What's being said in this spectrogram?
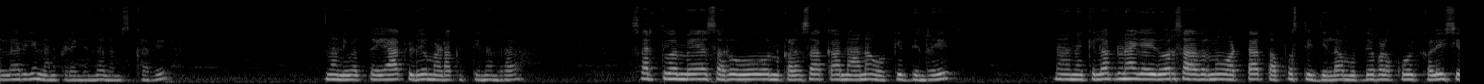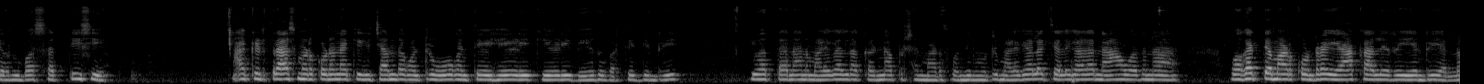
ಎಲ್ಲರಿಗೆ ನನ್ನ ಕಡೆಯಿಂದ ನಮಸ್ಕಾರ ರೀ. ನಾನು ಇವತ್ತು ಯಾಕೆ ವಿಡಿಯೋ ಮಾಡಾಕತ್ತೀನಂದ್ರೆ ಸರ್ತಿಗೊಮ್ಮೆ ಸರೂನ್ ಕಳ್ಸಕ್ಕೆ ನಾನು ಹೋಗಿದ್ದೀನಿ ರೀ. ನಾನು ಕಿಲಗ್ನಾಗ ಐದು ವರ್ಷ ಆದ್ರೂ ಒಟ್ಟ ತಪ್ಪಿಸ್ತಿದ್ದಿಲ್ಲ. ಮುದ್ದೆ ಬಳಕೆ ಹೋಗಿ ಕಳಿಸಿ, ಅವ್ನ ಬಸ್ ಹತ್ತಿಸಿ ಆಕಿಟ್ಟು ತ್ರಾಸು ಮಾಡ್ಕೊಂಡು ಆಕಿಗೆ ಚಂದ ಹೊಂಟ್ರಿ, ಹೋಗಂತೇಳಿ ಹೇಳಿ, ಕೇಳಿ ಬೇದು ಬರ್ತಿದ್ದೀನಿ ರೀ. ಇವತ್ತು ನಾನು ಮಳೆಗಾಲದಾಗ ಕಣ್ಣು ಆಪ್ರೇಷನ್ ಮಾಡಿಸ್ಕೊಂಡಿನಿ ನೋಡ್ರಿ. ಮಳೆಗಾಲ ಚಳಿಗಾಲ, ನಾವು ಅದನ್ನು ಒಗತ್ಯ ಮಾಡ್ಕೊಂಡ್ರೆ ಯಾ ಕಾಲ ಇರ್ರಿ ಏನು ರೀ ಎಲ್ಲ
